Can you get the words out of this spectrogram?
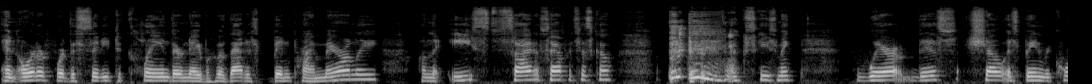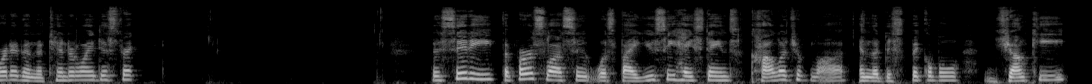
in order for the city to clean their neighborhood. That has been primarily on the east side of San Francisco. Excuse me where this show is being recorded in the Tenderloin District. The city, the first lawsuit was by UC Hastings College of Law in the despicable junkie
